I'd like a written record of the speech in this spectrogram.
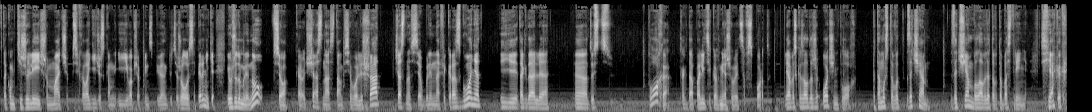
в таком тяжелейшем матче, психологическом и вообще, в принципе, Венгрии тяжелые соперники, и уже думали, ну, все, короче, сейчас нас там всего лишат, сейчас нас всех, блин, нафиг разгонят и так далее. Э, то есть плохо, когда политика вмешивается в спорт. Я бы сказал, даже очень плохо. Потому что вот зачем? Зачем было вот это вот обострение? Я как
